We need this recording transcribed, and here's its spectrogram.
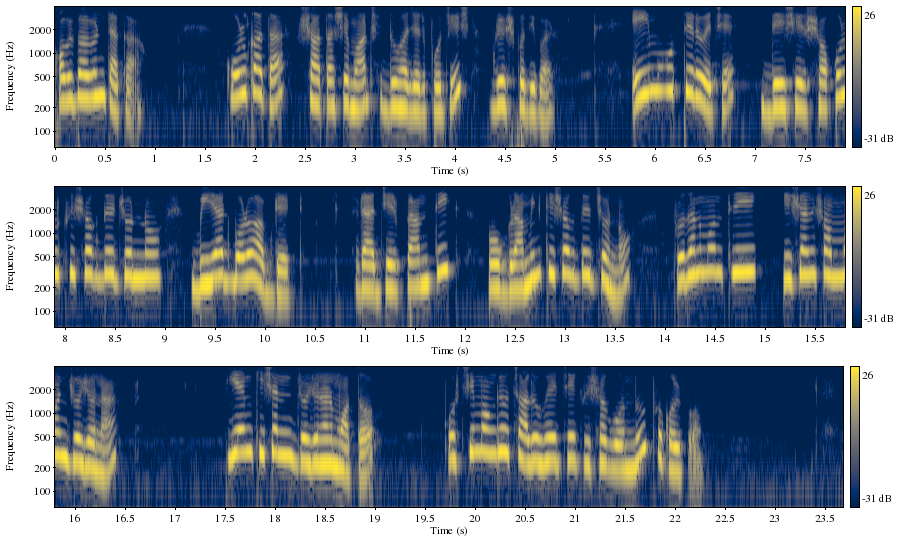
কবে পাবেন টাকা? কলকাতা সাতাশে মার্চ দু পঁচিশ, বৃহস্পতিবার। এই মুহূর্তে রয়েছে দেশের সকল কৃষকদের জন্য বিরাট বড় আপডেট রাজ্যের প্রান্তিক ও গ্রামীণ কৃষকদের জন্য প্রধানমন্ত্রী কিষাণ সম্মান যোজনা, পিএম কিষাণ যোজনার মতো পশ্চিমবঙ্গেও চালু হয়েছে কৃষক বন্ধু প্রকল্প।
